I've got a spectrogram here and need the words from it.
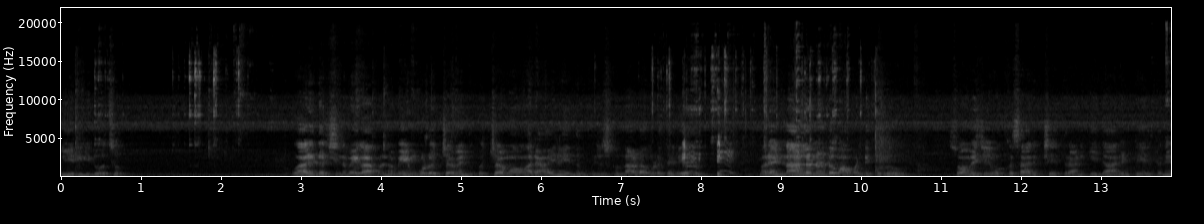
మీరు ఈరోజు వారి దర్శనమే కాకుండా మేము కూడా వచ్చాము. ఎందుకు వచ్చామో మరి ఆయన ఎందుకు పిలుచుకున్నాడో కూడా తెలియదు. మరి ఎన్నాళ్ళ నుండో మా పండితులు స్వామీజీ ఒక్కసారి క్షేత్రానికి దారింటి వెళ్తూనే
